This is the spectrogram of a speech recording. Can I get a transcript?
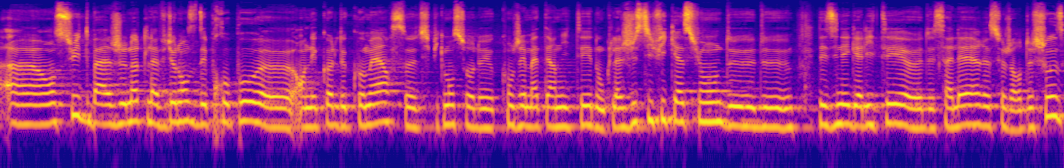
Euh, ensuite, bah, je note la violence des propos euh, en école de commerce, euh, typiquement sur le congé maternité, donc la justification de, de des inégalités euh, de salaire et ce genre de choses.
